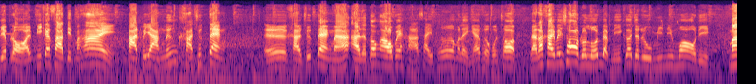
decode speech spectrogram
เรียบร้อย มีกันสาดติดมาให้ ขาดไปอย่างนึงขาดชุดแต่งเออขาดชุดแต่งนะ อาจจะต้องเอาไปหาใส่เพิ่มอะไรอย่างเงี้ยเผื่อคนชอบ แต่ถ้าใครไม่ชอบล้นๆแบบนี้ก็จะดูมินิมอลดี มา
